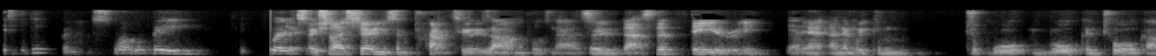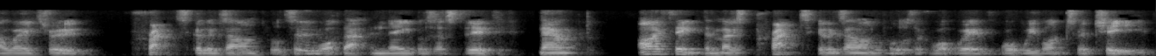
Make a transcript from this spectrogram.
is the difference. What will be, well, So shall I show you some practical examples now? So that's the theory, Yeah. yeah, and then we can walk walk and talk our way through practical examples of Mm. what that enables us to do. Now, I think the most practical examples of what we what we want to achieve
